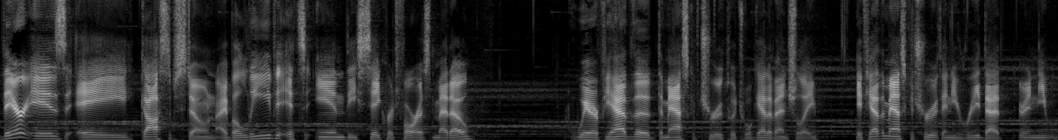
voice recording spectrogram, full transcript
there is a gossip stone. I believe it's in the Sacred Forest Meadow, where if you have the, the Mask of Truth, which we'll get eventually, if you have the Mask of Truth and you read that and you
